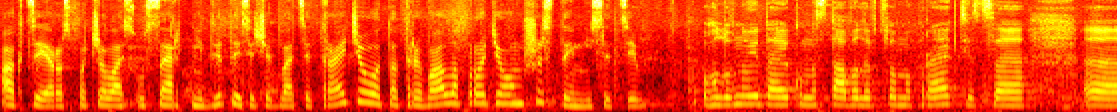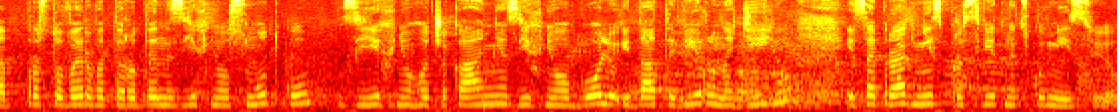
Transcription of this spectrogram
Акція розпочалась у серпні 2023-го та тривала протягом шести місяців. Головну ідею, яку ми ставили в цьому проєкті, це е, просто вирвати родини з їхнього смутку, з їхнього чекання, з їхнього болю і дати віру, надію. І цей проєкт ніс просвітницьку місію.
